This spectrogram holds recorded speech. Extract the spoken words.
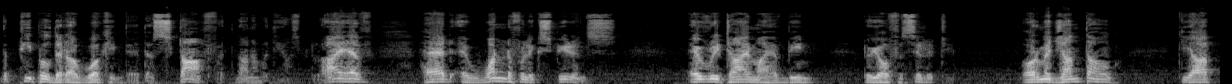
the people that are working there, the staff at Nanavati Hospital. I have had a wonderful experience every time I have been to your facility. और मैं जानता हूं कि आप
